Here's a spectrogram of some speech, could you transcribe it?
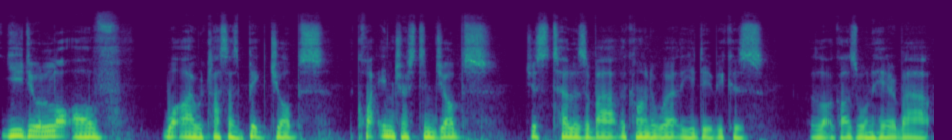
you do a lot of what I would class as big jobs, quite interesting jobs. Just tell us about the kind of work that you do because a lot of guys want to hear about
